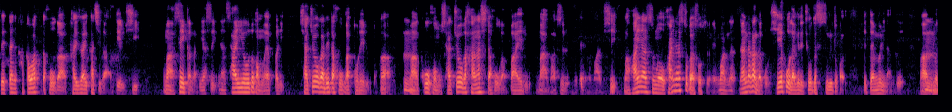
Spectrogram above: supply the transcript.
絶対に関わった方が介在価値が出るし、まあ、成果が出やすい。な採用とかもやっぱり、社長が出た方が取れるとか、うん。まあ、広報も社長が話した方が映える、まあ、バズるみたいなのもあるし、まあ、ファイナンスも、ファイナンスとかはそうですよね。まあ、ななんだかんだこう CFO だけで調達するとか、絶対無理なんで、まあ、ずっ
